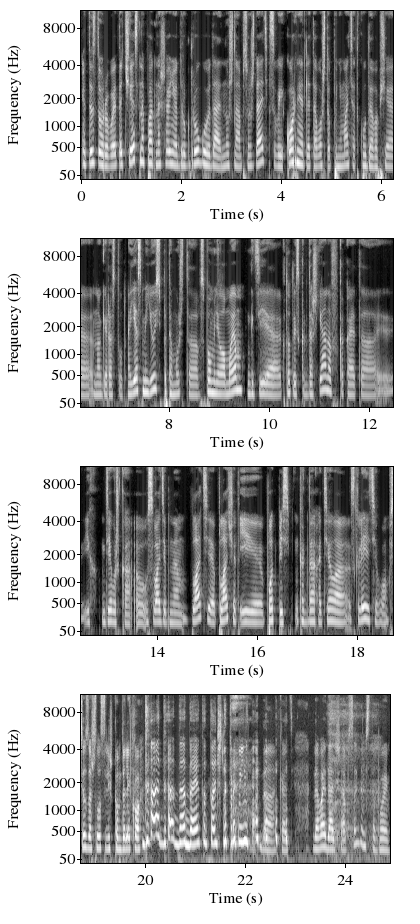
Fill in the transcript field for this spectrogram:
Это здорово, это честно по отношению друг к другу, да, нужно обсуждать свои корни для того, чтобы понимать, откуда вообще ноги растут. А я смеюсь, потому что вспомнила мем, где кто-то из Кардашьянов, какая-то э, их девушка э, в свадебном платье плачет, и подпись, когда хотела склеить его, все зашло слишком далеко. Да, да, да, да, это точно про меня. Да, Кать, давай дальше обсудим с тобой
